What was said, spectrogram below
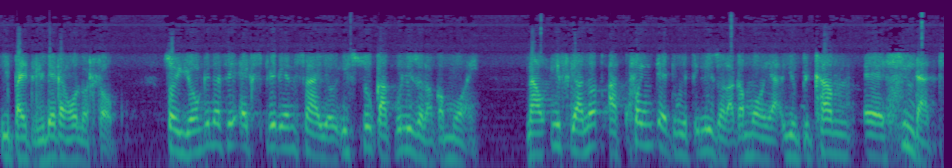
Ibhayibhile ibeka ngolo hlobo so yonke into esiyi-experienceayo isuka kwilizwe lakamoya. Now if you are not acquainted with ilizwe lakamoya you become uh, hindered.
